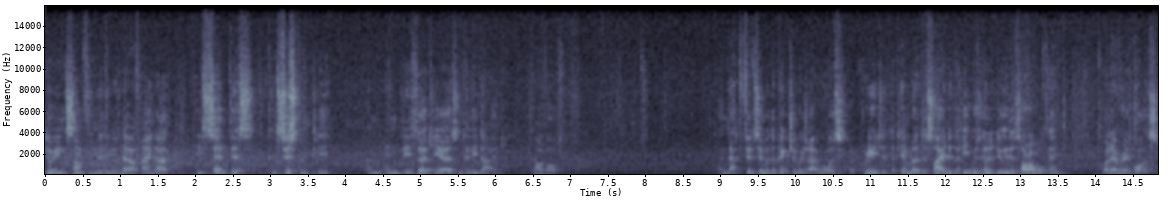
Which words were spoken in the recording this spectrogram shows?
doing something that he must never find out, he said this consistently in, in the 30 years until he died, Karl. And that fits in with the picture which I've always created, that Himmler decided that he was going to do this horrible thing, whatever it was.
